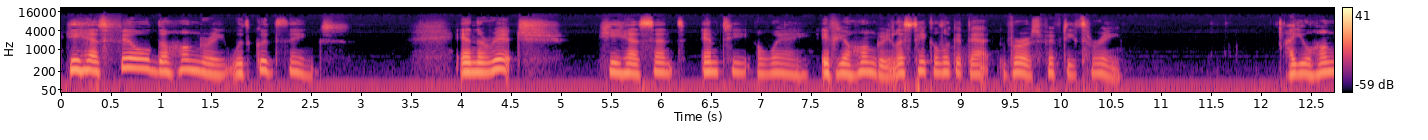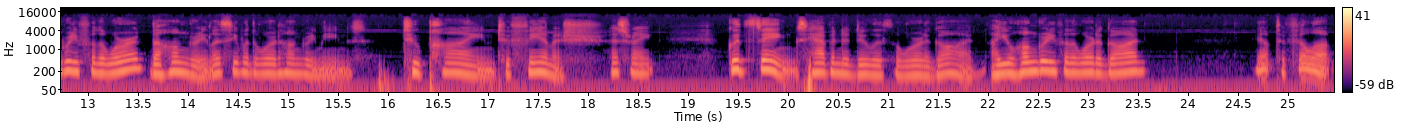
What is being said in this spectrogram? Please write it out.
He hath filled the hungry with good things, and the rich he has sent empty away. If you're hungry, let's take a look at that verse 53. Are you hungry for the word? The hungry. Let's see what the word hungry means. To pine, to famish. That's right. Good things having to do with the word of God. Are you hungry for the word of God? Yep, to fill up.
